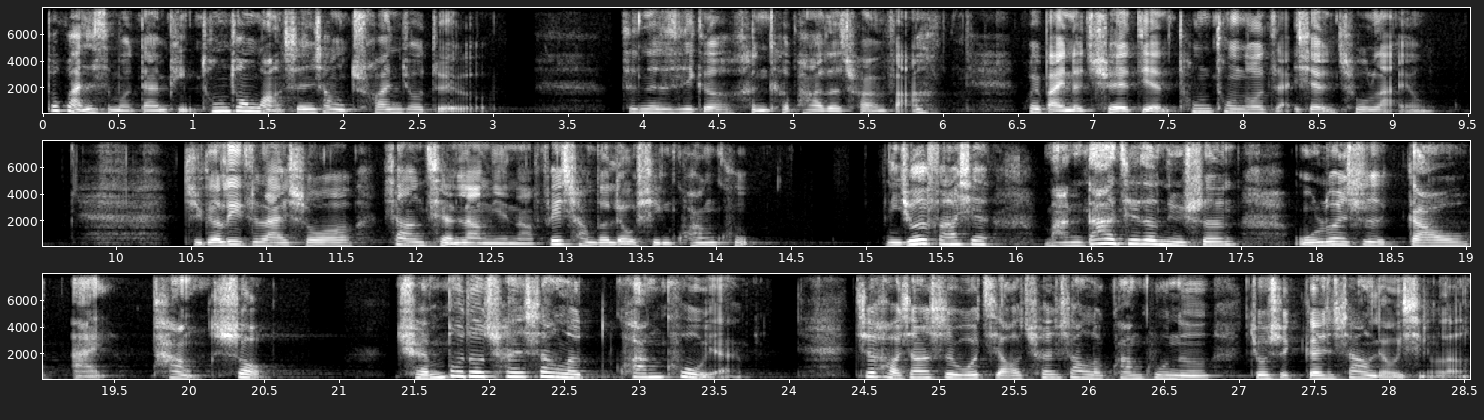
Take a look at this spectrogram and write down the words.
不管是什么单品，通通往身上穿就对了。真的是一个很可怕的穿法，会把你的缺点通通都展现出来哦。举个例子来说，像前两年呢，非常的流行宽裤，你就会发现满大街的女生，无论是高矮、胖瘦，全部都穿上了宽裤耶，就好像是我只要穿上了宽裤呢，就是跟上流行了。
